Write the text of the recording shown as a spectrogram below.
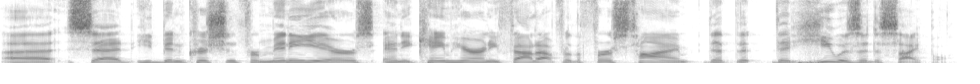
uh, said he'd been Christian for many years and he came here and he found out for the first time that, that, that he was a disciple.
